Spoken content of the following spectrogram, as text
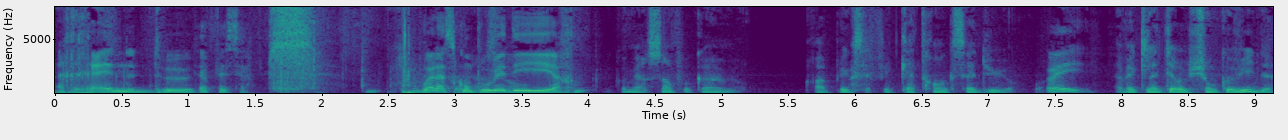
Rennes 2. Ça fait ça. Voilà ce qu'on pouvait dire. Les commerçants, il faut quand même rappeler que ça fait 4 ans que ça dure. Quoi. Oui. Avec l'interruption Covid,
